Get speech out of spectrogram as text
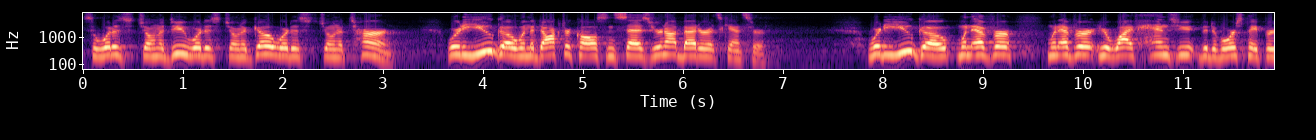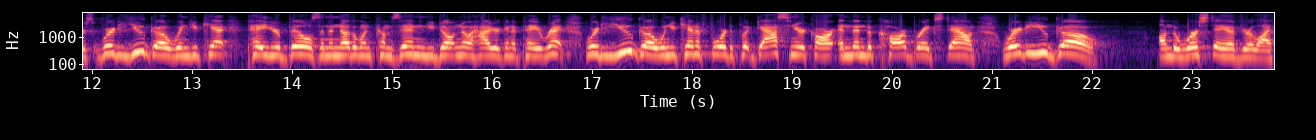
So, what does Jonah do? Where does Jonah go? Where does Jonah turn? Where do you go when the doctor calls and says, You're not better, it's cancer? Where do you go whenever, whenever your wife hands you the divorce papers? Where do you go when you can't pay your bills and another one comes in and you don't know how you're going to pay rent? Where do you go when you can't afford to put gas in your car and then the car breaks down? Where do you go on the worst day of your life?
